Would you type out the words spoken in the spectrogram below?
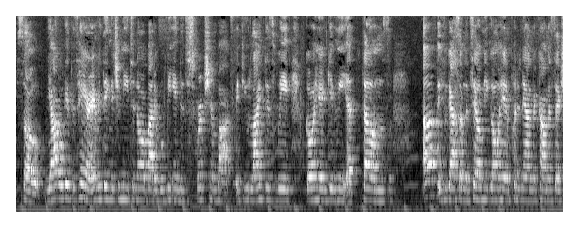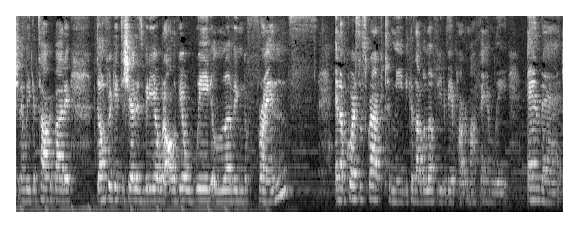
So y'all go get this hair. Everything that you need to know about it will be in the description box. If you like this wig, go ahead and give me a thumbs up. If you got something to tell me, go ahead and put it down in the comment section and we can talk about it. Don't forget to share this video with all of your wig loving friends. And of course, subscribe to me because I would love for you to be a part of my family. And that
